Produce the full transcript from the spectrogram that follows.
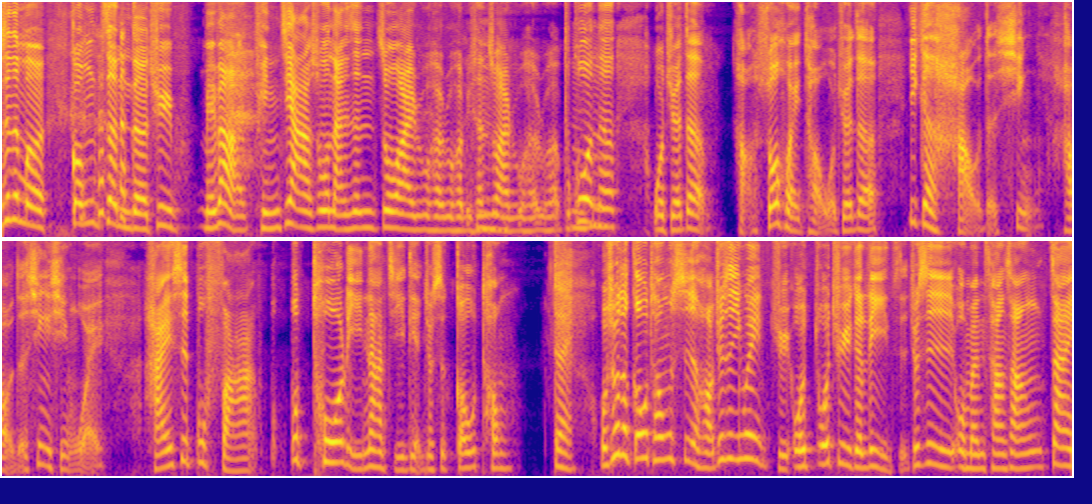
是那么公正的去没办法评价说男生做爱如何如何，女生做爱如何如何。不过呢，我觉得好说回头，我觉得一个好的性好的性行为还是不乏不脱离那几点，就是沟通。对。我说的沟通是哈，就是因为举我我举一个例子，就是我们常常在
